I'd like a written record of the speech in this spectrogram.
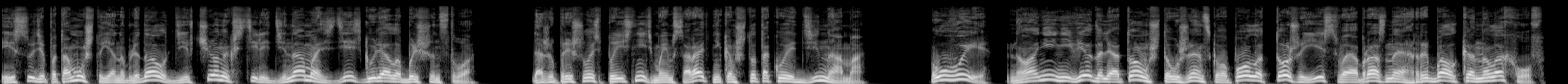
И судя по тому, что я наблюдал, девчонок в стиле «Динамо» здесь гуляло большинство. Даже пришлось пояснить моим соратникам, что такое «Динамо». Увы, но они не ведали о том, что у женского пола тоже есть своеобразная рыбалка на лохов.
